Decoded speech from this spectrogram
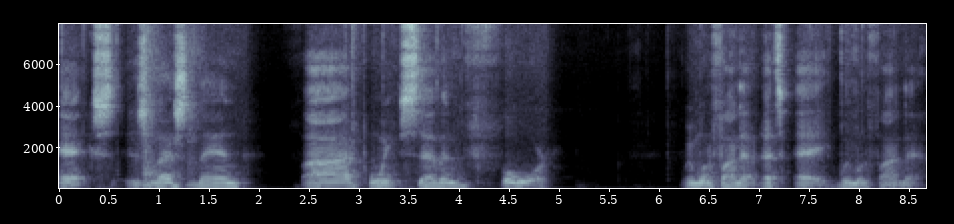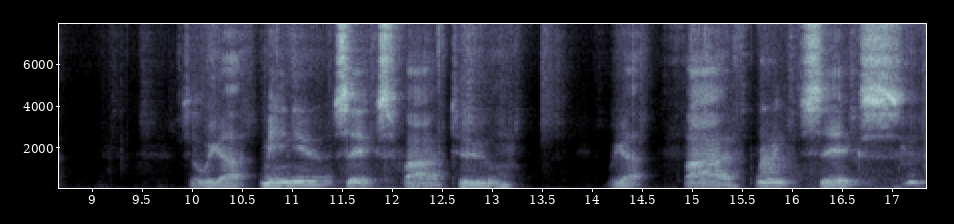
x is less than 5.74. We want to find out. That's A. We want to find that. So we got menu 652. We got 5.6,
